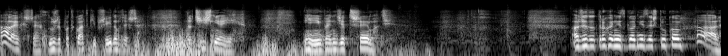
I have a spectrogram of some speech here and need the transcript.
ale jeszcze jak duże podkładki przyjdą, to jeszcze dociśnie i, i będzie trzymać. A że to trochę niezgodnie ze sztuką, ale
